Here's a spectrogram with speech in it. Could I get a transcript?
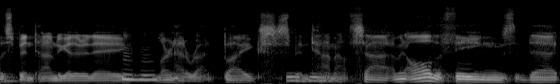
Let's spend time together today, mm-hmm. learn how to ride bikes, spend mm-hmm. time outside. I mean, all the things that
